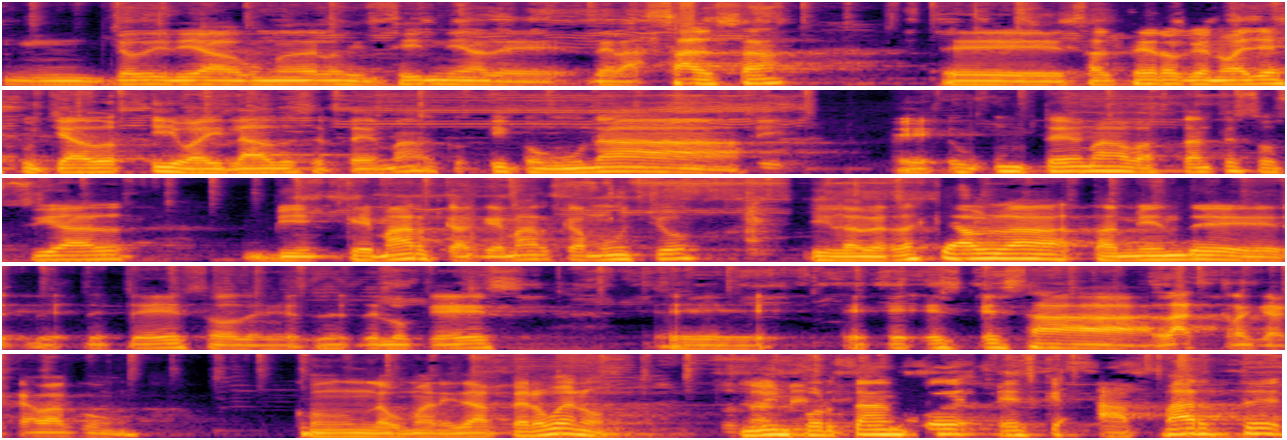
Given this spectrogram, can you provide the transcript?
yo diría, uno de los insignias de, de la salsa. Eh, saltero que no haya escuchado y bailado ese tema y con una sí. eh, un tema bastante social bien, que marca, que marca mucho y la verdad es que habla también de, de, de eso, de, lo que es, eh, es, esa lacra que acaba con, con la humanidad. Pero bueno, Totalmente. Lo importante es que aparte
